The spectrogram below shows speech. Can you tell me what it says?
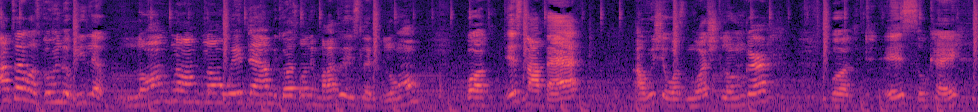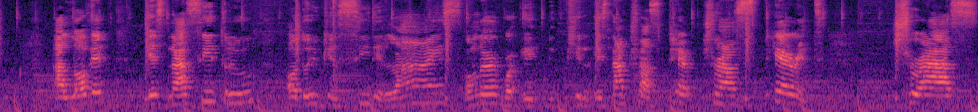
I thought it was going to be like long, long, long way down because on the model is like long. But it's not bad. I wish it was much longer. But it's okay. I love it. It's not see-through although you can see the lines under but it, can it's not transpar transparent trans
